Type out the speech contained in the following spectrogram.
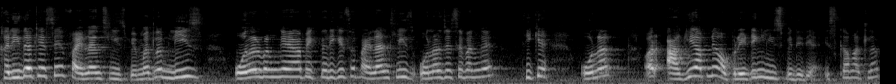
खरीदा कैसे फाइनेंस लीज पे। मतलब लीज ओनर बन गए आप एक तरीके से। फाइनेंस लीज ओनर जैसे बन गए। ठीक है? ओनर और आगे आपने ऑपरेटिंग लीज पे दे दिया। इसका मतलब?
